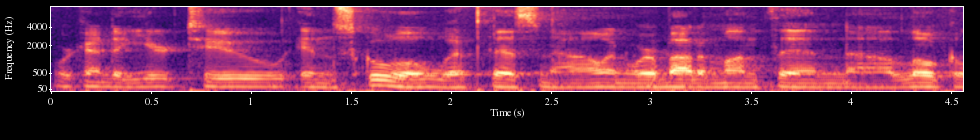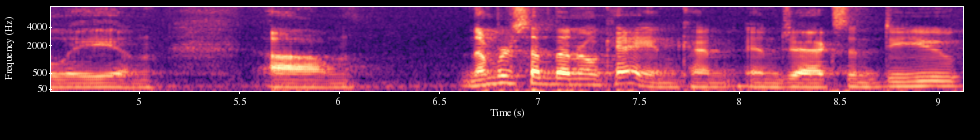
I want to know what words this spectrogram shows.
We're kind of year two in school with this now, and we're about a month in uh, locally, and um, numbers have been okay in in Jackson. Do you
